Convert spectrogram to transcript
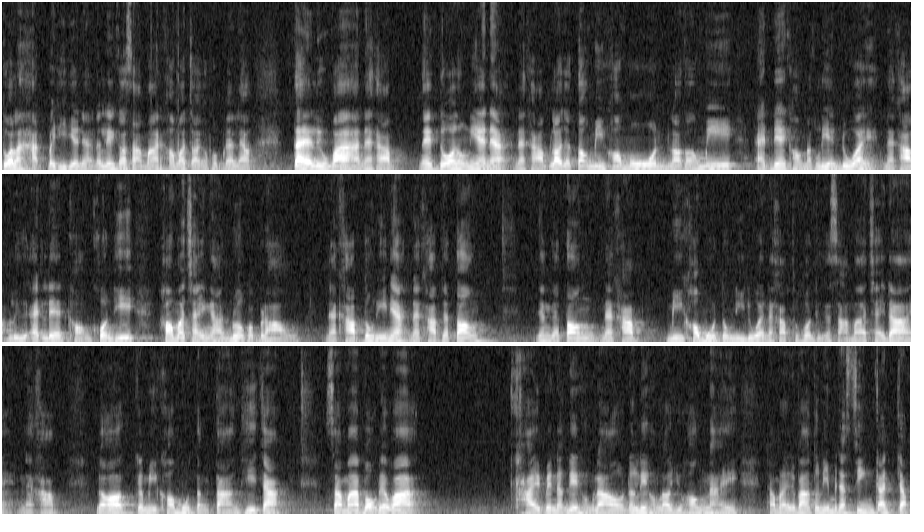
ตัวรหัสไปทีเดียวเนี่ยนักเรียนก็สามารถเข้ามาจอยกับผมได้แล้ว แต่รู้ว่านะครับในตัวตรงนี้เนี่ยนะครับเราจะต้องมีข้อมูล เราต้องมี address ของนักเรียนด้วยนะครับหรือ address ของคนที่เข้ามาใช้งานร่วมกับเรานะครับตรงนี้เนี่ยนะครับจะต้องยังจะต้องนะครับมีข้อมูลตรงนี้ด้วยนะครับ ทุกคนถึงจะสามารถใช้ได้นะครับ แล้วก็จะมีข้อมูลต่างๆ ที่จะสามารถบอกได้ว่าใครเป็นนักเรียนของเรา นักเรียนของเราอยู่ห้องไหนทำอะไรได้บ้าง ตรงนี้มันจะซิงก์กันกับ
